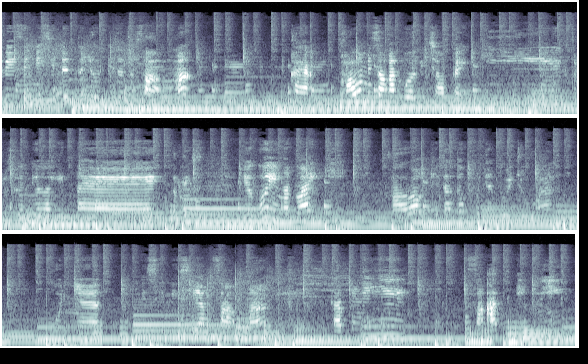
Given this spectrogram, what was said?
visi misi dan tujuan kita kalau misalkan gue lagi capek gitu terus dia lagi tag terus ya gue ingat lagi kalau kita tuh punya tujuan punya visi misi yang sama tapi saat ini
